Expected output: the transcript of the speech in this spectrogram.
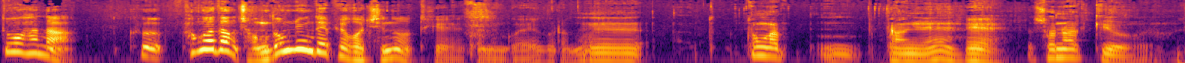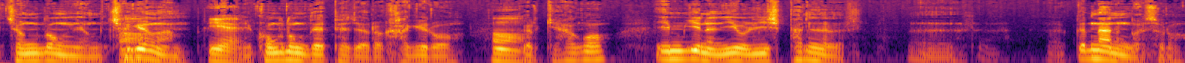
또 하나 그 평화당 정동영 대표 거치는 어떻게 되는 거예요? 그러면? 음, 통합당에 예. 손학규, 정동영, 최경환 어. 예. 공동 대표자로 가기로 어. 그렇게 하고 임기는 2월 28일 날 어, 끝나는 것으로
